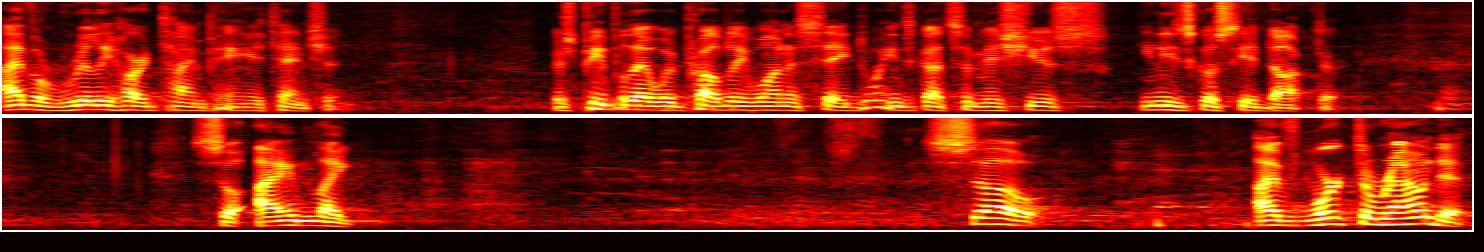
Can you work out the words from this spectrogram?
I have a really hard time paying attention. There's people that would probably want to say, Dwayne's got some issues, he needs to go see a doctor. So I'm like, so I've worked around it.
